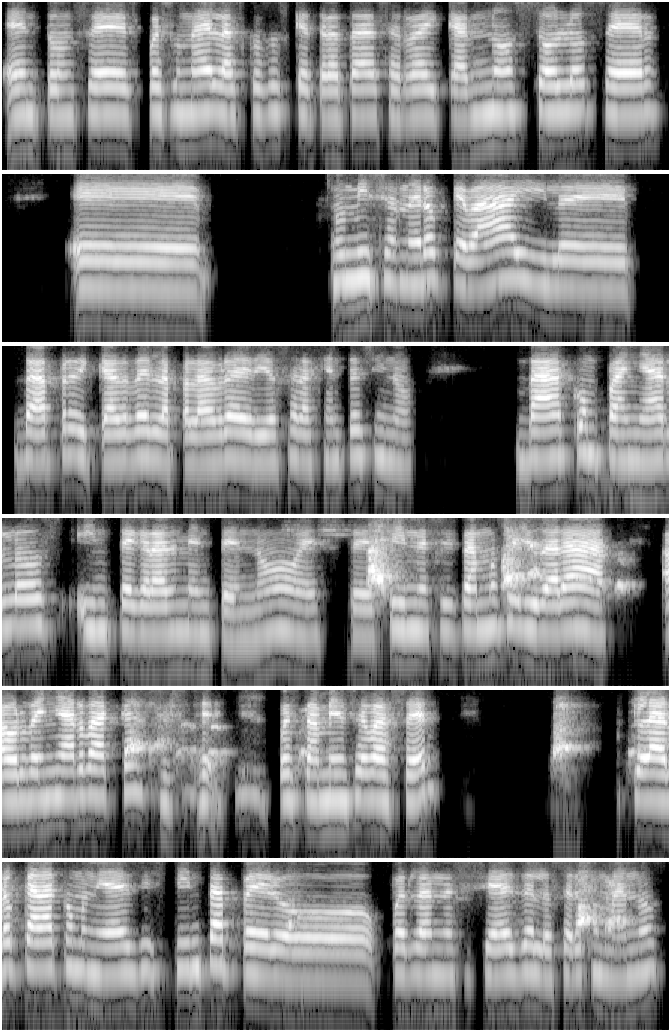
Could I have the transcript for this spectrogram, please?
Entonces, pues una de las cosas que trata de hacer radical, no solo ser eh, un misionero que va y le va a predicar de la palabra de Dios a la gente, sino va a acompañarlos integralmente, ¿no? Este, si necesitamos ayudar a, ordeñar vacas, este, pues también se va a hacer. Claro, cada comunidad es distinta, pero pues las necesidades de los seres humanos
